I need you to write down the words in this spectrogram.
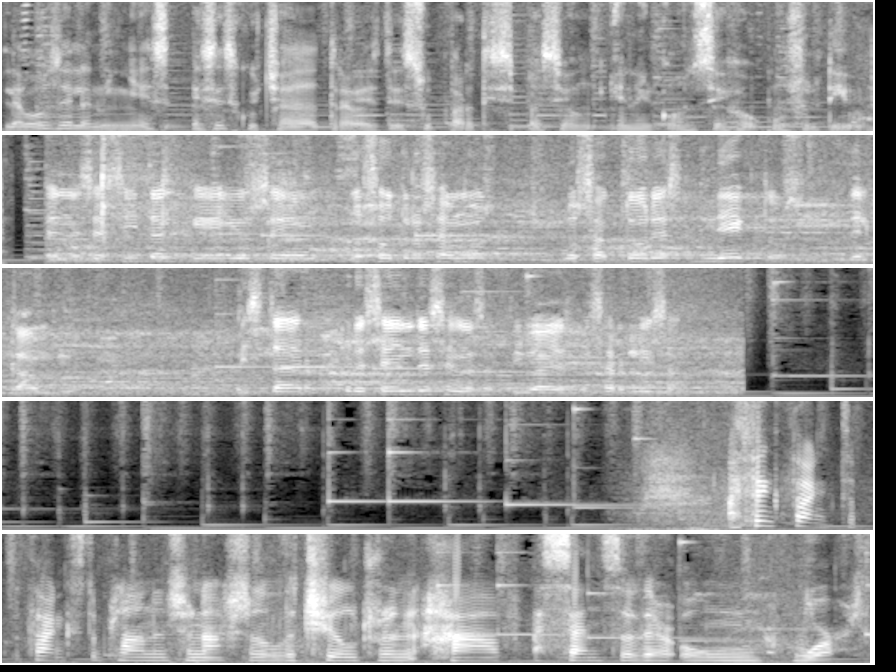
La voz de la niñez es escuchada a través de su participación en el Consejo Consultivo. Se necesitan que ellos sean, nosotros seamos los actores directos del cambio, estar presentes en las actividades que se realizan. I think thanks to, thanks to Plan International, the children have a sense of their own worth,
